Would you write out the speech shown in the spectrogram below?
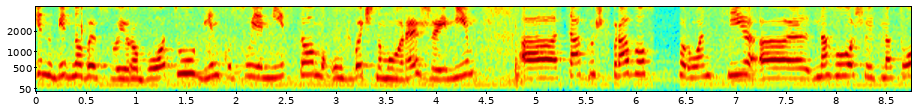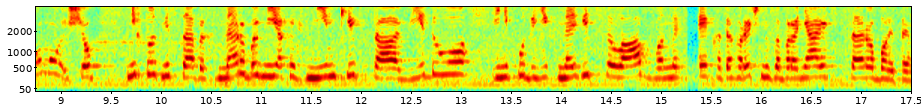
він відновив свою роботу. Він курсує містом у звичному режимі. А, Також правоохоронці е, наголошують на тому, щоб ніхто з місцевих не робив ніяких знімків та відео і нікуди їх не відсилав. Вони категорично забороняють це робити.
